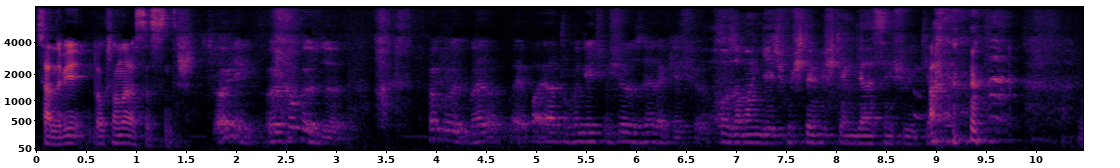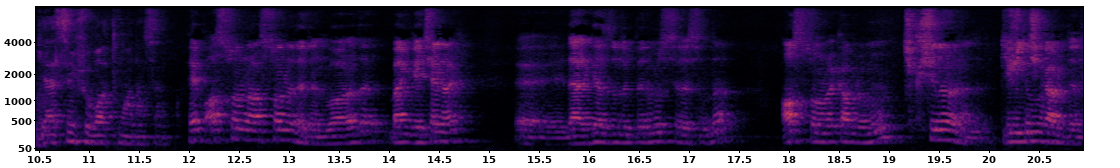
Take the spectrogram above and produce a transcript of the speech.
Sen de bir 90'lar hastasısındır. Öyleyim. Öyle çok özlüyorum. Çok ben hep hayatımı geçmişi özleyerek yaşıyorum. O zaman geçmiş demişken gelsin şu hikaye. gelsin şu Batman'a sen. Hep az sonra az sonra dedin bu arada. Ben geçen ay e, dergi hazırlıklarımız sırasında az sonra kavramının çıkışını öğrendim. Kimin İşte çıkardığını.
